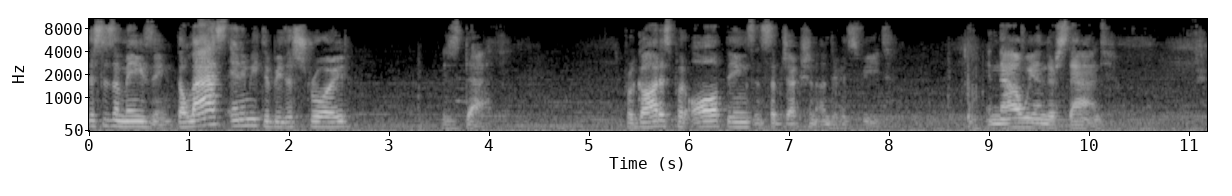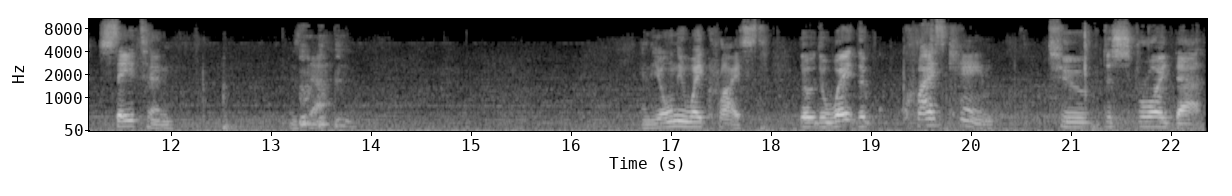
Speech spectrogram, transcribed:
This is amazing. The last enemy to be destroyed is death. For God has put all things in subjection under his feet. And now we understand. Satan is death. And the only way Christ, the, the way the Christ came to destroy death.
